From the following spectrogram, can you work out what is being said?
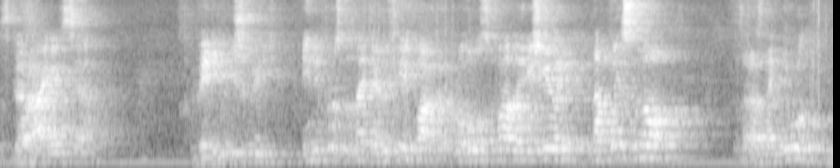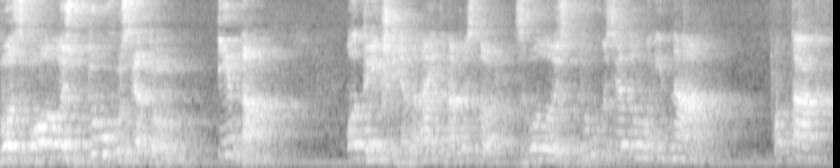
збираються, вирішують. І не просто, знаєте, людський фактор проголосували, рішили, написано, зараз знайду, бо зволилось Духу Святому і нам. От рішення, знаєте, написано, зволилось Духу Святому і нам. Отак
